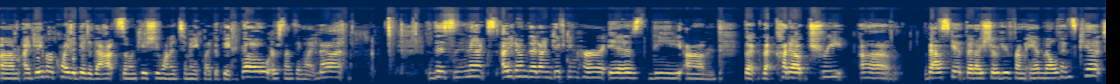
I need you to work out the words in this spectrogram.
um, I gave her quite a bit of that. So in case she wanted to make like a big bow or something like that. This next item that I'm gifting her is the, um, the that cutout treat um, basket that I showed you from Ann Melvin's kit.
